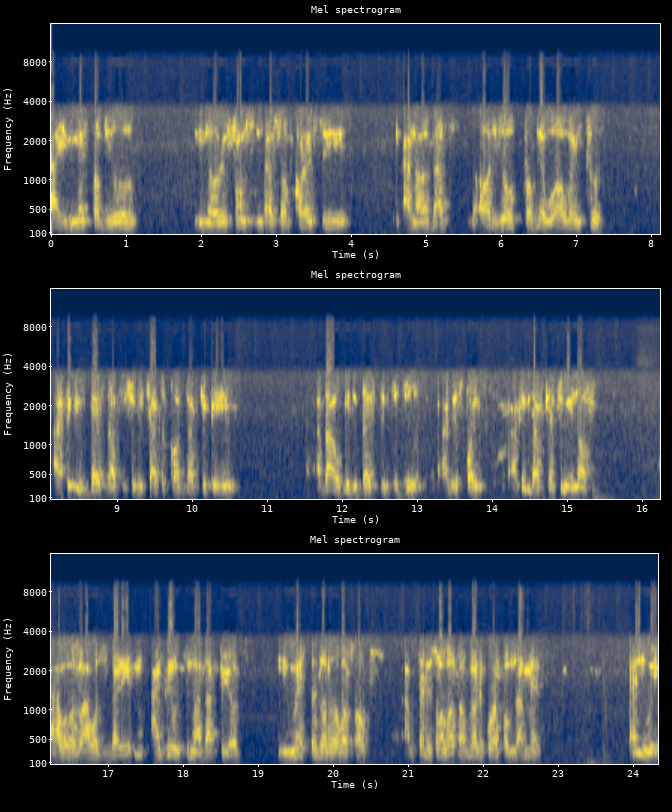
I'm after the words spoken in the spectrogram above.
I messed up the whole, you know, reforms in terms of currency and all that. All the whole problem we all went through. I think it's best that he should be tried to down keeping him. That would be the best thing to do at this point. I think that's him enough. I was I was very angry with him at that period. He messed a lot of us up. I'm telling you, some of us have not recovered from that mess. Anyway,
